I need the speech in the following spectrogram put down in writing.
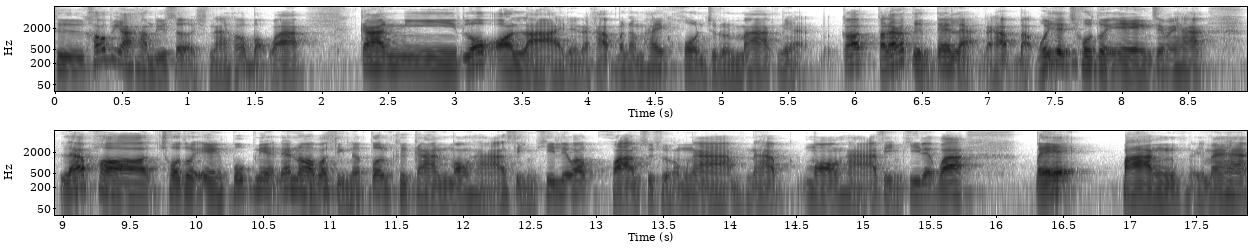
คือเขามีการทำรีเสิร์ชนะเขาบอกว่าการมีโลกออนไลน์เนี่ยนะครับมันทำให้คนจำนวนมากเนี่ยก็ตอนแรกก็ตื่นเต้นแหละนะครับแบบเฮ้ยจะโชว์ตัวเองใช่ไหมฮะแล้วพอโชว์ตัวเองปุ๊บเนี่ยแน่นอนว่าสิ่งเริ่มต้นคือการมองหาสิ่งที่เรียกว่าความสวยๆงามๆนะครับมองหาสิ่งที่เรียกว่าเป๊ะปังใช่ไหมฮะ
